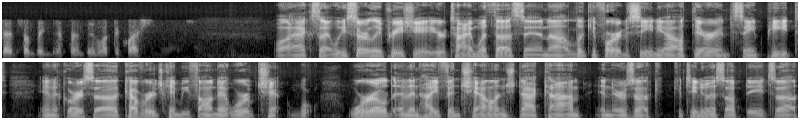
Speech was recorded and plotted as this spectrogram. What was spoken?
said something different than what the question was. Well, excellent. We certainly appreciate your time with us and uh, looking forward to seeing you out there in St. Pete. And of course, uh, coverage can be found at World Cha- World and then hyphen challenge.com. And there's uh, continuous updates. Uh,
